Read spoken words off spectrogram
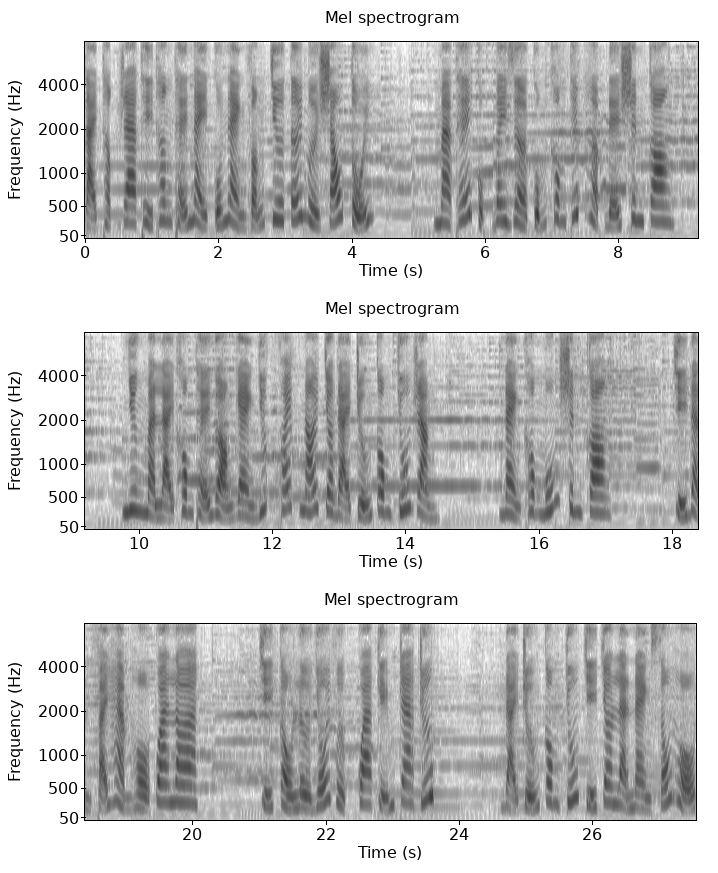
tại thật ra thì thân thể này của nàng vẫn chưa tới 16 tuổi. Mà thế cục bây giờ cũng không thích hợp để sinh con. Nhưng mà lại không thể gọn gàng dứt khoát nói cho đại trưởng công chúa rằng, Nàng không muốn sinh con. Chỉ đành phải hàm hồ qua loa. Chỉ cầu lừa dối vượt qua kiểm tra trước. Đại trưởng công chúa chỉ cho là nàng xấu hổ,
